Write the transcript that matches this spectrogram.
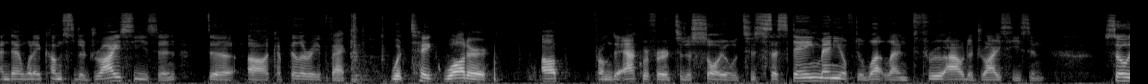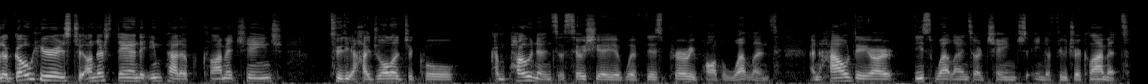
and then when it comes to the dry season, the uh, capillary effect would take water up from the aquifer to the soil to sustain many of the wetland throughout the dry season. So the goal here is to understand the impact of climate change to the hydrological components associated with these prairie pothole wetlands and how they are, these wetlands are changed in the future climate.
